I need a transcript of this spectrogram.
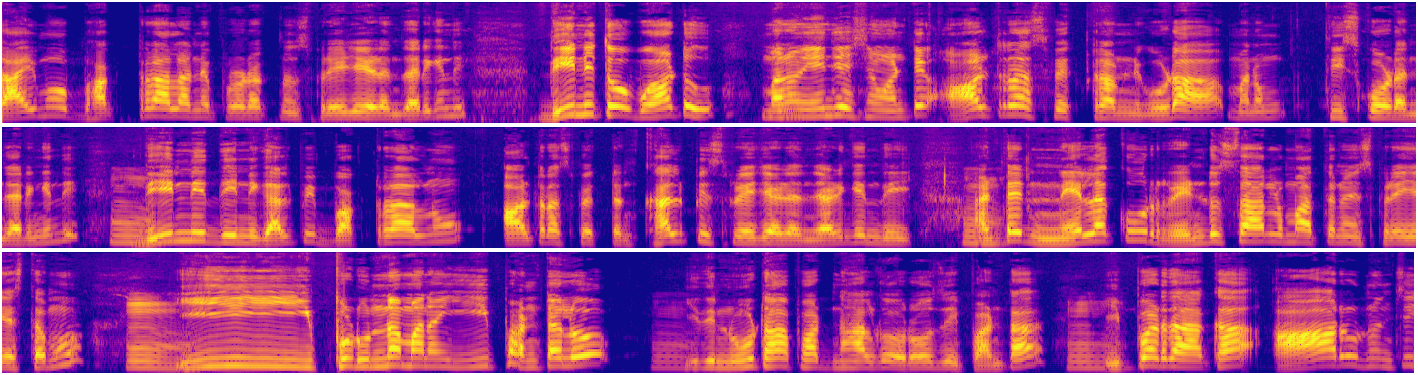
జైమో బక్ట్రాల్ అనే ప్రోడక్ట్ను స్ప్రే చేయడం జరిగింది. దీనితో పాటు మనం ఏం చేసినామంటే ఆల్ట్రా స్పెక్ట్రమ్ని కూడా మనం తీసుకోవడం జరిగింది. దీన్ని దీన్ని కలిపి బక్ట్రాల్ను ఆల్ట్రా స్పెక్ట్రమ్ కలిపి స్ప్రే చేయడం జరిగింది. అంటే నెలకు రెండు సార్లు మాత్రమే స్ప్రే చేస్తాము. ఈ ఇప్పుడున్న మనం ఈ పంటలో ఇది నూట పద్నాలుగో రోజు ఈ పంట. ఇప్పటిదాకా ఆరు నుంచి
